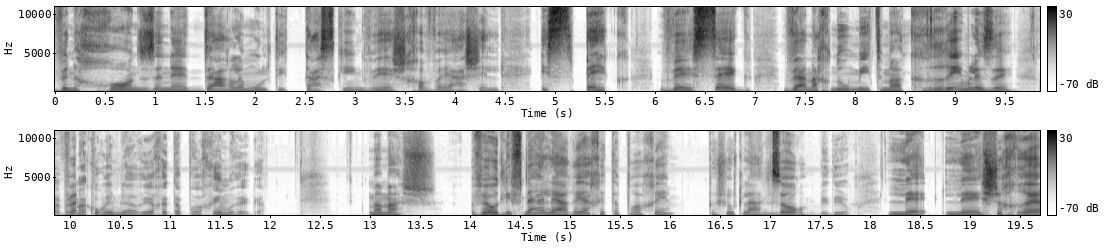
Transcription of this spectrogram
ונכון, זה נהדר ל multitasking, ויש חוויה של הספק והישג, ואנחנו מתמכרים לזה. אבל ו... מה קורה אם להריח את הפרחים רגע? ממש. ועוד לפני הלהריח את הפרחים, פשוט לעצור. בדיוק. לשחרר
